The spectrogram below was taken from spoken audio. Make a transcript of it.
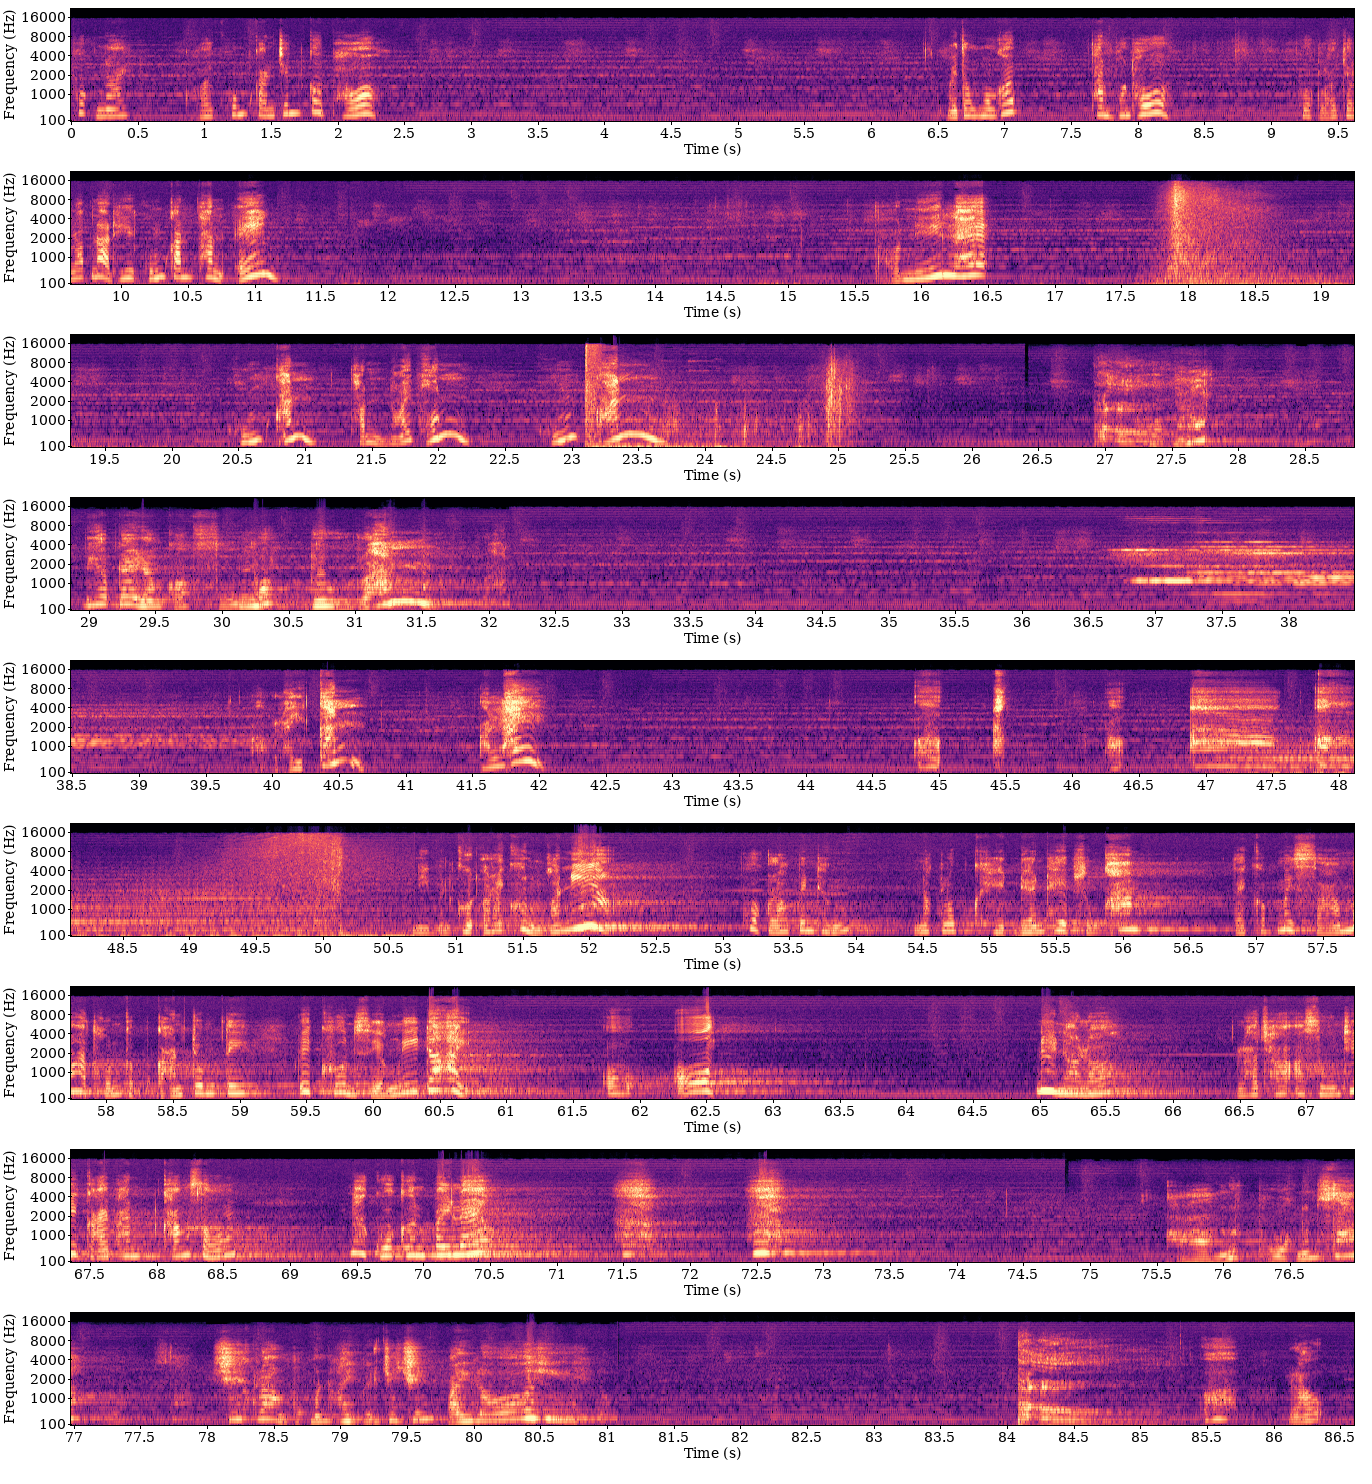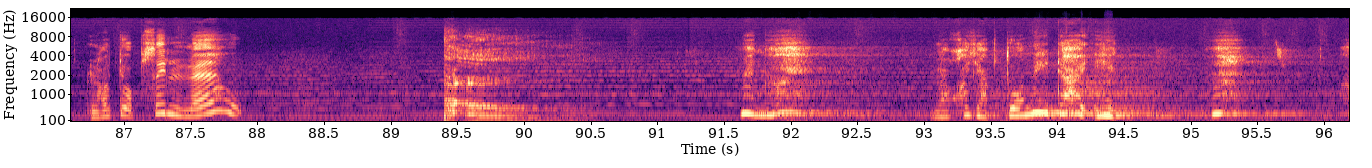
พวกนายคอยคุ้มกันฉันก็พอ ไม่ต้องห่วงครับ ท่านพลโท พวกเราจะรับหน้าที่คุ้มกันท่านเอง ตอนนี้แหละ คุ้มกันท่านนายพลคุ้มกันพวกมนุษย์เบียบได้ดังกับฝูงมดดูรันอะไรกัน อะไร มันเกิดอะไรขึ้นวะเนี่ย พวกเราเป็นถึงนักรบเขตแดนเทพสงคราม แต่ก็ไม่สามารถทนกับการโจมตีด้วยคลื่นเสียงนี้ได้ โอ้โอ้นี่น่ะเหรอ ราชาอสูรที่กลายพันธุ์ครั้งสอง น่ากลัวเกินไปแล้วข้ามนุษย์พวกนั้นซะ ชี้กล้างพวกมันให้เป็นชิ้นๆไปเลยโอ้เราเราจบสิ้นแล้วแม่งเอ้ยเราขยับตัวไม่ได้อีกอ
